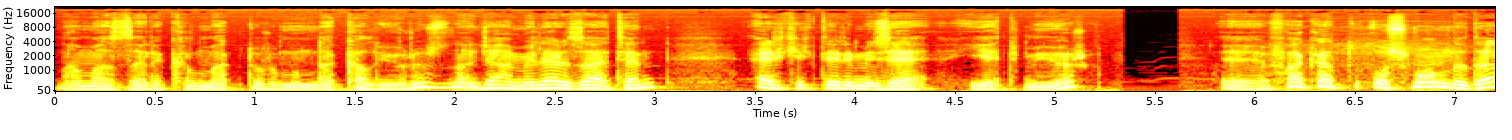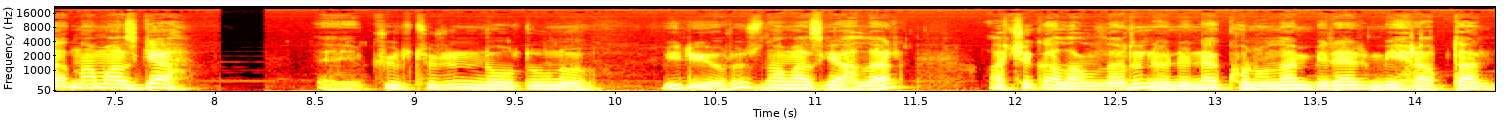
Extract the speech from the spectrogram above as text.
namazları kılmak durumunda kalıyoruz. Camiler zaten erkeklerimize yetmiyor. E, fakat Osmanlı'da namazgah e, kültürünün olduğunu biliyoruz. Namazgahlar açık alanların önüne konulan birer mihraptan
